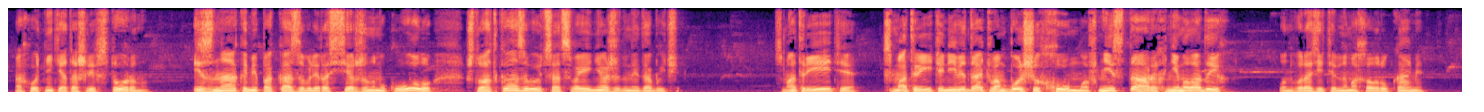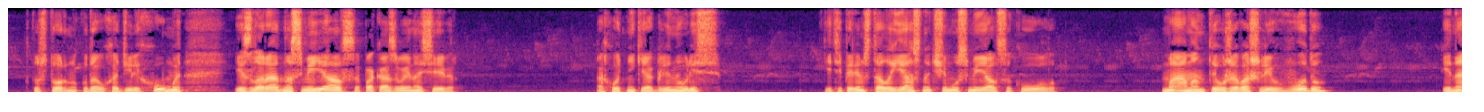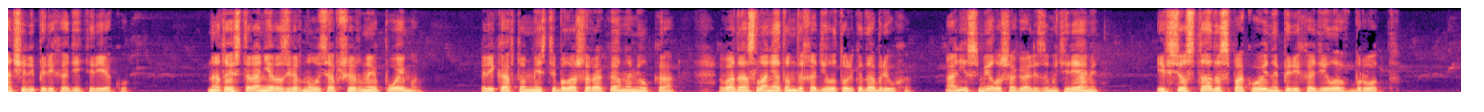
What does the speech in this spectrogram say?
Охотники отошли в сторону и знаками показывали рассерженному Куолу, что отказываются от своей неожиданной добычи. «Смотрите!» «Смотрите, не видать вам больше хуммов, ни старых, ни молодых!» Он выразительно махал руками в ту сторону, куда уходили хуммы, и злорадно смеялся, показывая на север. Охотники оглянулись, и теперь им стало ясно, чему смеялся Куолу. Мамонты уже вошли в воду и начали переходить реку. На той стороне развернулась обширная пойма. Река в том месте была широка, но мелка. Вода слонятам доходила только до брюха. Они смело шагали за матерями, и все стадо спокойно переходило в брод.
